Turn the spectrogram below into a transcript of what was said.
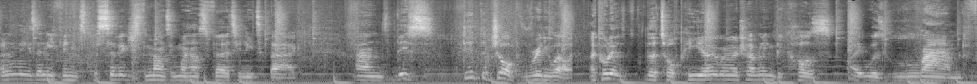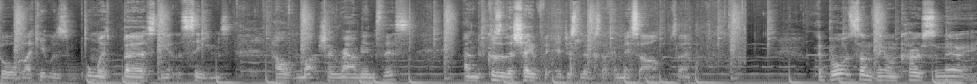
I don't think it's anything specific, just the Mountain Warehouse 30 litre bag. And this did the job really well. I call it the torpedo when we were traveling because it was rammed full, like it was almost bursting at the seams, how much I rammed into this. And because of the shape of it, it just looks like a missile, so. I bought something on Koh Samui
